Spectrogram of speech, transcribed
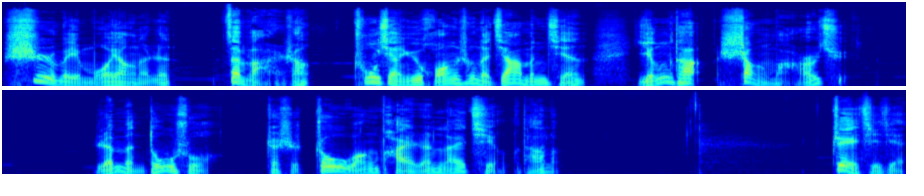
侍卫模样的人在晚上。出现于黄生的家门前，迎他上马而去。人们都说这是周王派人来请他了。这期间，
